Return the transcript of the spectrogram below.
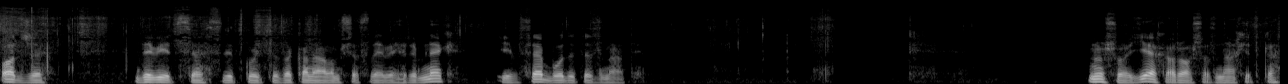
Отже, дивіться, слідкуйте за каналом Щасливий Грибник і все будете знати. Ну що, є хороша знахідка.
